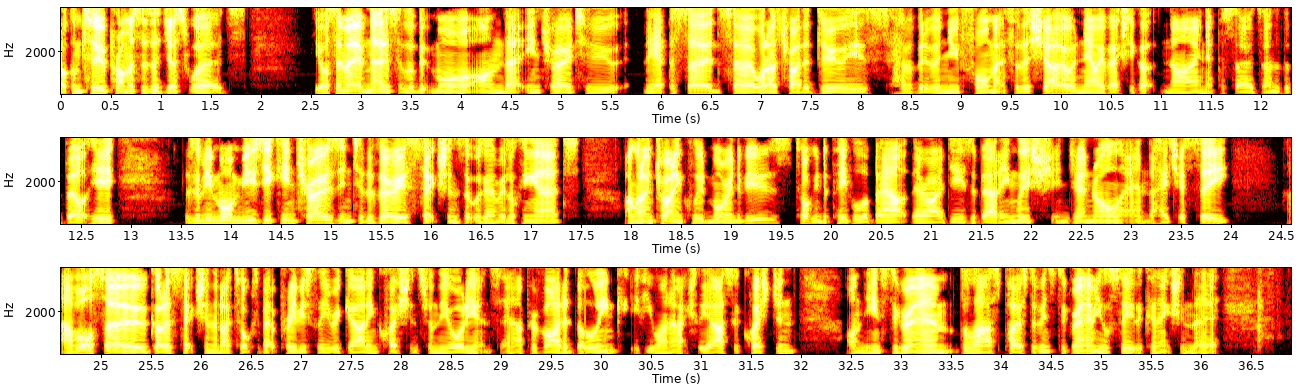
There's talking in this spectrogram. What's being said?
Welcome to Promises Are Just Words. You also may have noticed a little bit more on that intro to the episode. So, what I've tried to do is have a bit of a new format for the show, and now we've actually got nine episodes under the belt here. There's going to be more music intros into the various sections that we're going to be looking at. I'm going to try and include more interviews, talking to people about their ideas about English in general and the HSC. I've also got a section that I talked about previously regarding questions from the audience, and I provided the link if you want to actually ask a question on the Instagram, the last post of Instagram. You'll see the connection there.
